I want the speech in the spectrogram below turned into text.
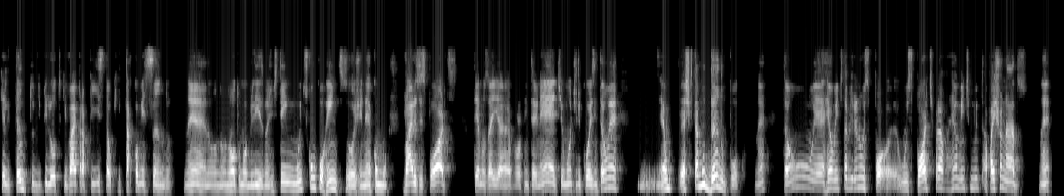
aquele tanto de piloto que vai para a pista ou que está começando, né, no, no, automobilismo. A gente tem muitos concorrentes hoje, né, como vários esportes. Temos aí a, a internet, um monte de coisa. Então é, é um, acho que está mudando um pouco, né? Então é realmente está virando um esporte, um esporte para realmente muito apaixonados, né?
